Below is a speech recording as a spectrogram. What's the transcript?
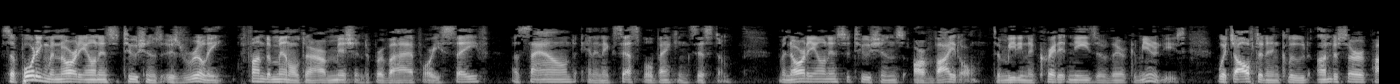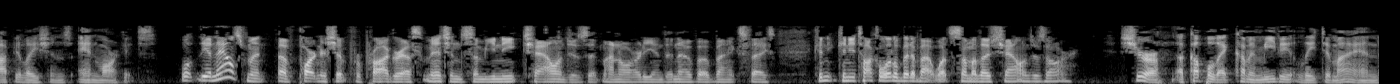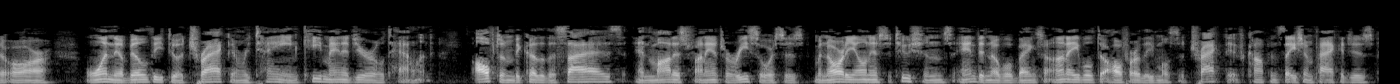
Supporting minority owned institutions is really fundamental to our mission to provide for a safe, a sound, and an accessible banking system. Minority owned institutions are vital to meeting the credit needs of their communities, which often include underserved populations and markets. Well, the announcement of Partnership for Progress mentioned some unique challenges that minority and de novo banks face. Can you, can you talk a little bit about what some of those challenges are? Sure. A couple that come immediately to mind are one, the ability to attract and retain key managerial talent. Often because of the size and modest financial resources, minority owned institutions and de novo banks are unable to offer the most attractive compensation packages,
